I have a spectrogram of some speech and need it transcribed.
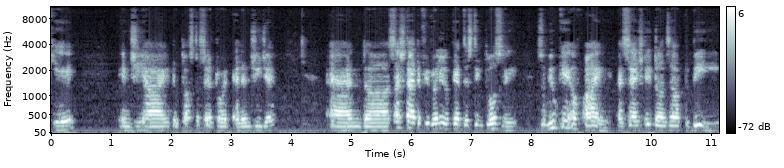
K in GI to cluster centroid L in GJ and uh, such that if you really look at this thing closely, so UK of I essentially turns out to be,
